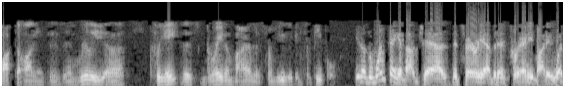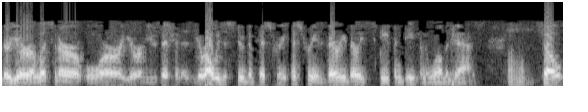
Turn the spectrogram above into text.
talk to audiences, and really uh, create this great environment for music and for people. You know, the one thing about jazz that's very evident for anybody, whether you're a listener or you're a musician, is you're always a student of history. History is very, very steep and deep in the world of jazz. Uh-huh. So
